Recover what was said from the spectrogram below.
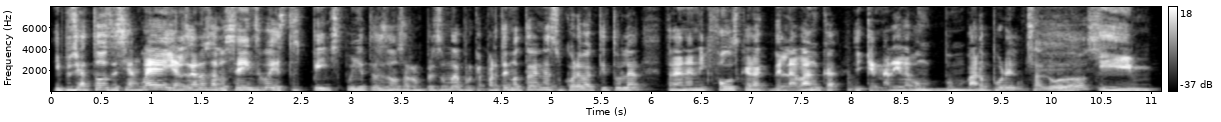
Y pues ya todos decían, güey, ya les ganamos a los Saints, güey. Estos pinches puñetes les vamos a romper su madre. Porque aparte no traen a su coreback titular. Traen a Nick Foles, que era de la banca. Y que nadie daba un, un varo por él. Saludos. Y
